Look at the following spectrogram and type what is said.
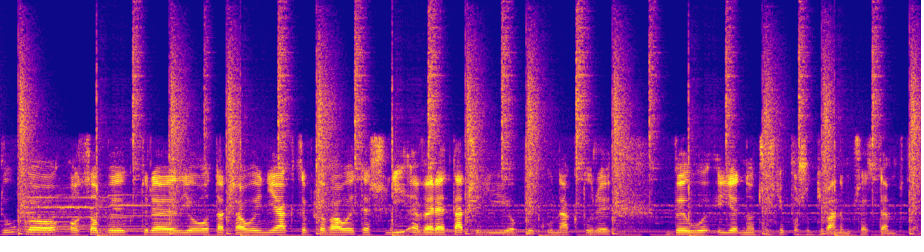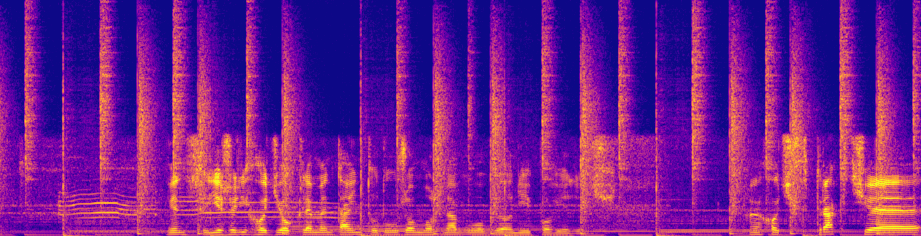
długo osoby, które ją otaczały nie akceptowały też Lee Everetta, czyli opiekuna, który był jednocześnie poszukiwanym przestępcą. Więc jeżeli chodzi o Clementine, to dużo można byłoby o niej powiedzieć. E, Choć w trakcie e,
